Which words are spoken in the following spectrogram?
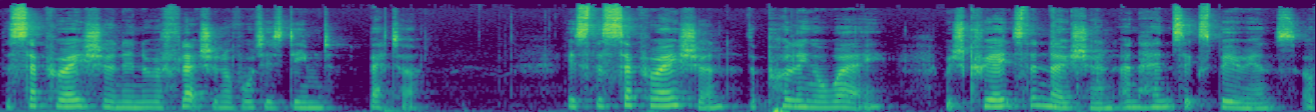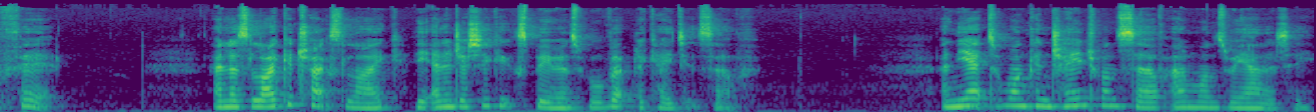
the separation in the reflection of what is deemed better. It's the separation, the pulling away, which creates the notion and hence experience of fear. And as like attracts like, the energetic experience will replicate itself. And yet one can change oneself and one's reality.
